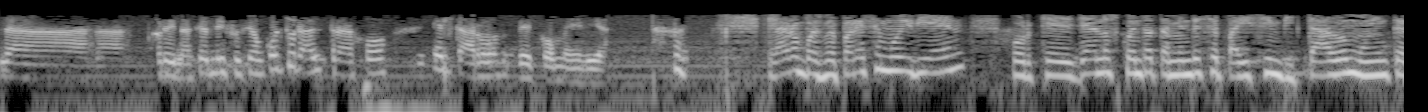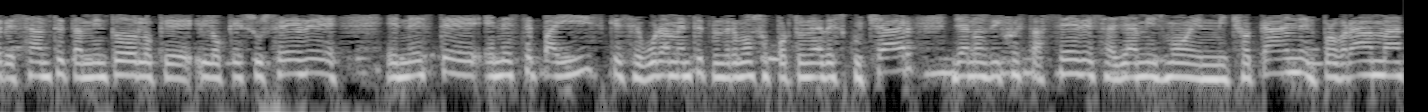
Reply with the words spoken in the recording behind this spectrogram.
la coordinación de difusión cultural trajo el carro de comedia. Claro, pues me parece muy bien porque ya nos cuenta también de ese país invitado, muy interesante también todo lo que lo que sucede en este en este país que seguramente tendremos oportunidad de escuchar. Ya nos dijo estas sedes allá mismo en Michoacán, el programa,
